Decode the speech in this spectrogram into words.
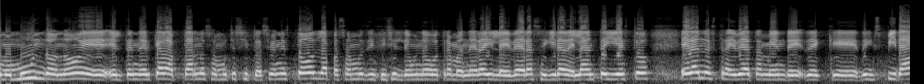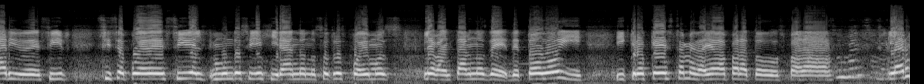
como mundo, ¿no? Eh, el tener que adaptarnos a muchas situaciones, todos la pasamos difícil de una u otra manera y la idea era seguir adelante y esto era nuestra idea también de, de que, de inspirar y de decir, si se puede, si el mundo sigue girando, nosotros podemos levantarnos de, de todo y, y, creo que esta medalla va para todos, para, claro,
